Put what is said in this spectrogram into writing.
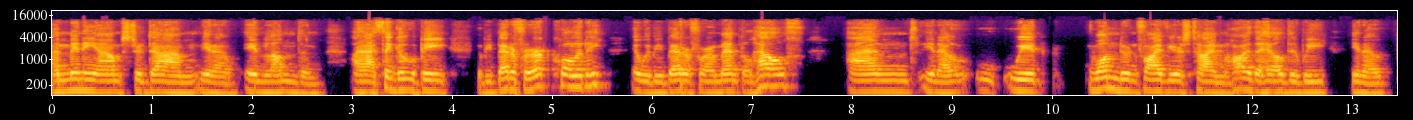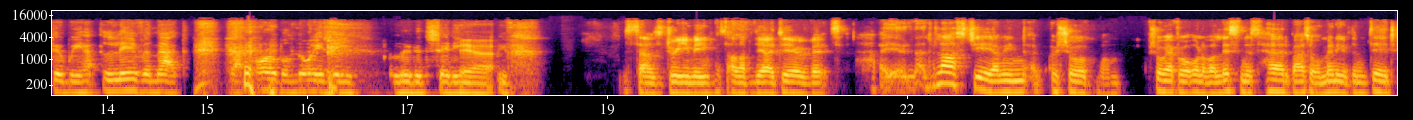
a mini Amsterdam, you know, in London, and I think it would be would be better for air quality. It would be better for our mental health, and you know, we'd wonder in five years' time how the hell did we, you know, did we live in that that horrible, noisy, polluted city? Yeah. Sounds dreamy. I love the idea of it. Last year, I mean, I'm sure, well, I'm sure ever all of our listeners heard about it, or many of them did.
